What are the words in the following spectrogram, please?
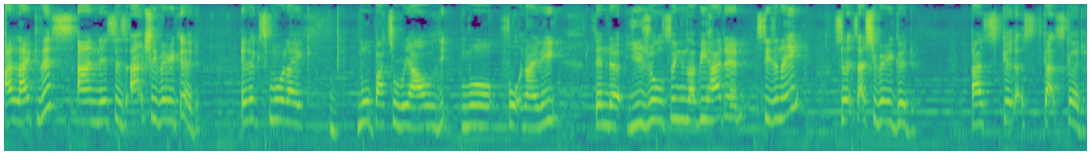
I like this, and this is actually very good. It looks more like more battle royale, more Fortnite than the usual thing that we had in season eight. So it's actually very good. That's good. That's that's good.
